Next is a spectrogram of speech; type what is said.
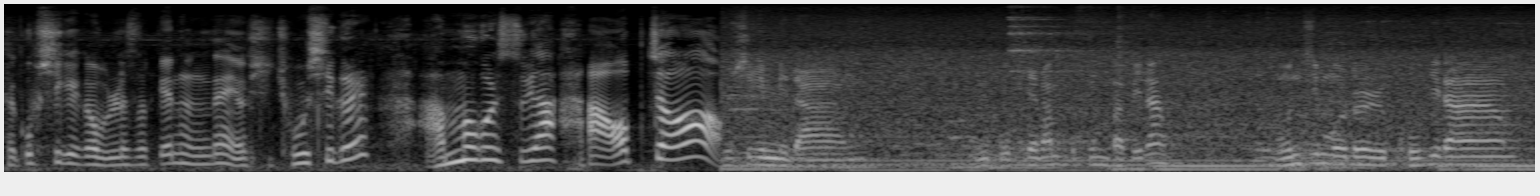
배꼽시계가 울려서 깼는데 역시 조식을 안 먹을 수야? 아 없죠! 조식입니다. 그리고 계란 볶음밥이랑 뭔지 모를 고기랑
